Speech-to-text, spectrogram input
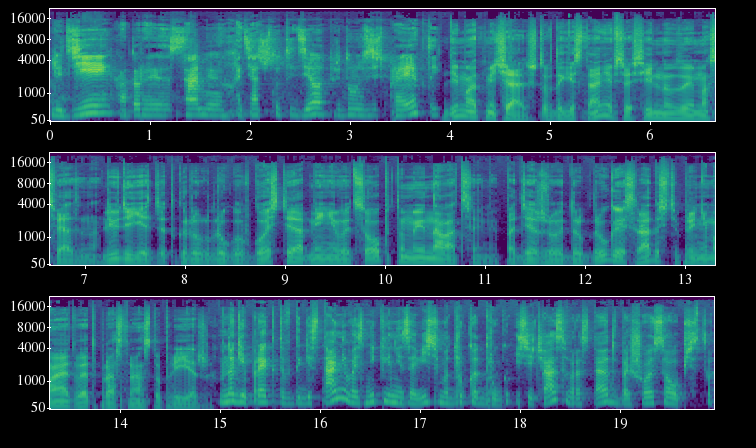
людей, которые сами хотят что-то делать, придумать здесь проекты. Дима отмечает, что в Дагестане все сильно взаимосвязано. Люди ездят друг к другу в гости, обмениваются опытом и инновациями, поддерживают друг друга и с радостью принимают в это пространство приезжих. Многие проекты в Дагестане возникли независимо друг от друга и сейчас вырастают в большое сообщество,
